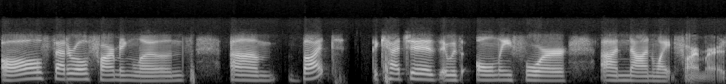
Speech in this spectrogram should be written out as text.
all federal farming loans, um, but the catch is it was only for uh, non-white farmers.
